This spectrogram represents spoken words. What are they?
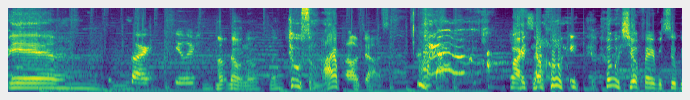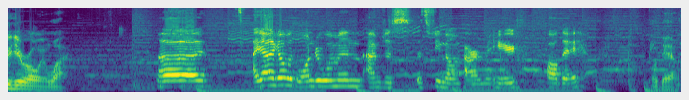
Yeah. Sorry, Steelers. No, no, no, no. Twosome. I apologize. All right, so who, who is your favorite superhero and why? Uh, I gotta go with Wonder Woman. I'm just it's female empowerment here all day. No doubt.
